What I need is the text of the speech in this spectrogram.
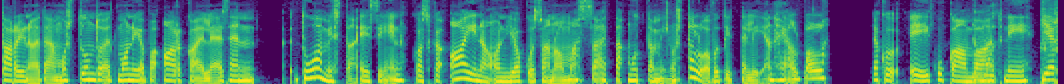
tarinoita. Ja musta tuntuu, että moni jopa arkailee sen tuomista esiin, koska aina on joku sanomassa, että mutta minusta luovutitte liian helpolla. Ja kun ei kukaan no, vaan, mut. niin jep,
